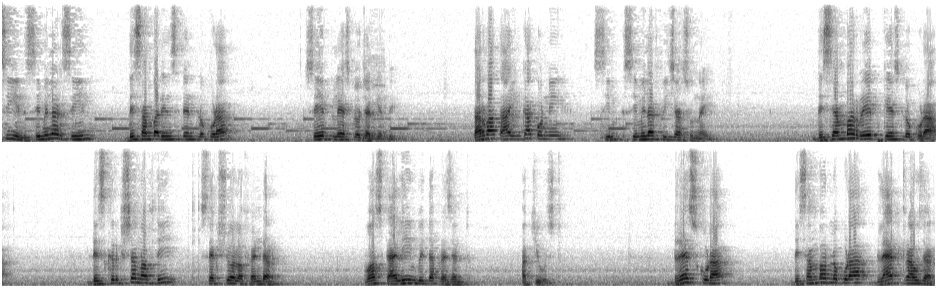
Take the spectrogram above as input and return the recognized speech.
scene similar scene December ఇన్సిడెంట్లో కూడా సేమ్ ప్లేస్లో జరిగింది. తర్వాత ఇంకా కొన్ని సిమిలర్ ఫీచర్స్ ఉన్నాయి. డిసెంబర్ రేప్ కేసులో కూడా description of the sexual offender was tallying with the present accused dress కూడా డిసెంబర్లో కూడా black trouser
